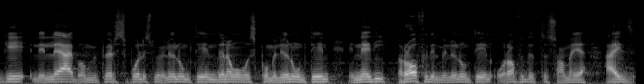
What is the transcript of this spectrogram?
جه للاعب هو من بيرس بوليس بمليون و200 دينامو موسكو مليون و200 النادي رافض المليون و200 ورافض ال 900 عايز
